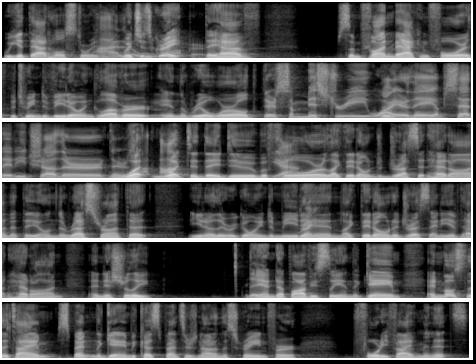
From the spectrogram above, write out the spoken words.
We get that whole storyline, which is great. Walker. They have some fun back and forth between DeVito and Glover Mm-hmm. in the real world. There's some mystery. Why are they upset at each other? There's what uh, what did they do Yeah. before? Like they don't address it head on that they own the restaurant that you know they were going to meet Right. in. Like they don't address any of that head on initially. They end up obviously in the game, and most of the time spent in the game because Spencer's not on the screen for 45 minutes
